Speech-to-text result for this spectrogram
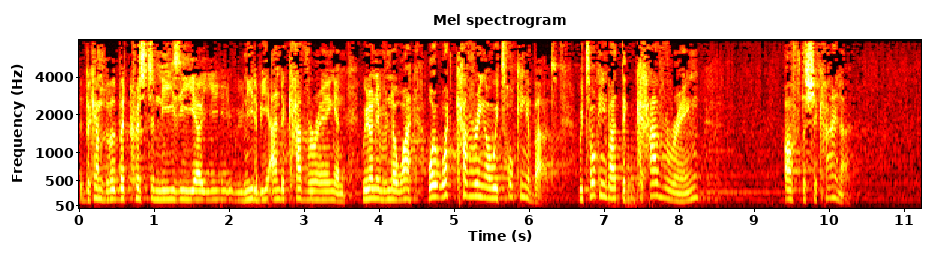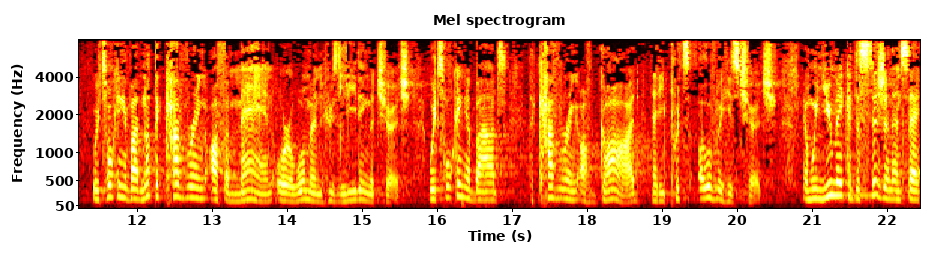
it becomes a little bit Christianese. Uh, you, we need to be undercovering, and we don't even know why. What, what covering are we talking about? We're talking about the covering of the Shekinah. We're talking about not the covering of a man or a woman who's leading the church. We're talking about the covering of God that He puts over His church. And when you make a decision and say,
